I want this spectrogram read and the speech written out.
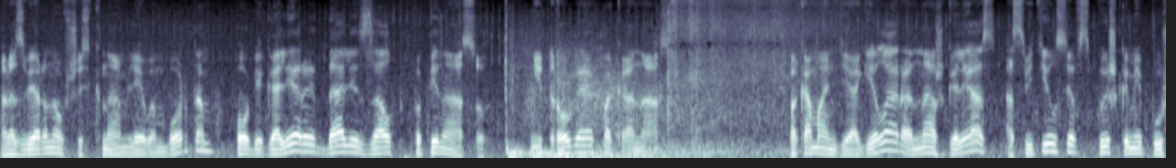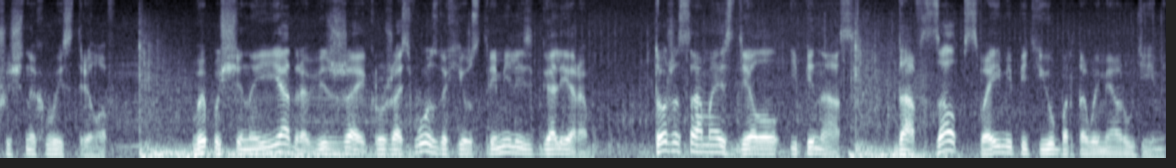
Развернувшись к нам левым бортом, обе галеры дали залп по пенасу, не трогая пока нас. По команде Агилара наш Голиас осветился вспышками пушечных выстрелов. Выпущенные ядра, визжая и кружась в воздухе, устремились к галерам. То же самое сделал и Пенас, дав залп своими пятью бортовыми орудиями.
